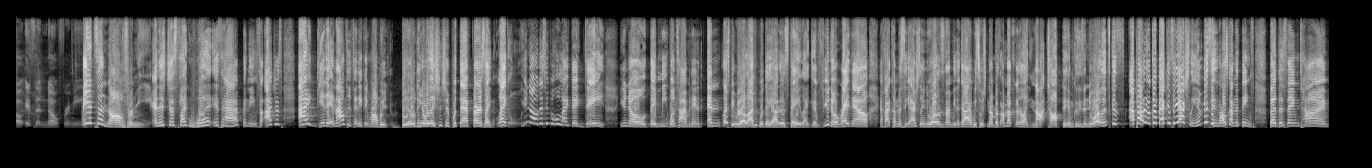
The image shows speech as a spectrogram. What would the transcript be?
oh, it's a no for me. It's a no for me. And it's just like, what is happening? So I just, I get it. And I don't think there's anything wrong with building a relationship with that first. Like, like, you know, there's people who like they date, you know, they meet one time and then, and let's be real, a lot of people date out of the state. Like, if, you know, right now, if I come to see Ashley in New Orleans and I meet a guy and we switch numbers, I'm not going to like not talk to him because he's in New Orleans because I probably will come back and see Ashley and visit and all those kind of things. But at the same time,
